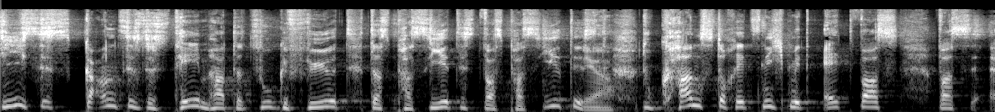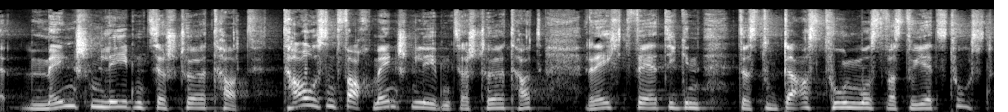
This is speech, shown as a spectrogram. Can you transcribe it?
Dieses ganze System hat dazu geführt, dass passiert ist, was passiert ist. Ja. Du kannst doch jetzt nicht mit etwas, was äh, Menschenleben zerstört hat, tausendfach Menschenleben zerstört hat, rechtfertigen, dass du das tun musst, was du jetzt tust.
